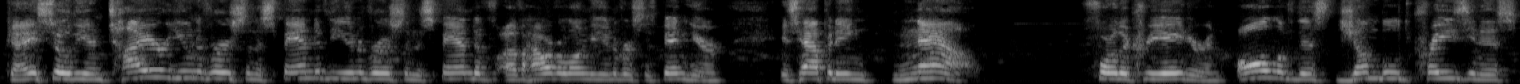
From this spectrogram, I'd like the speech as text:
Okay, so the entire universe and the span of the universe and the span of, of however long the universe has been here is happening now for the creator and all of this jumbled craziness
